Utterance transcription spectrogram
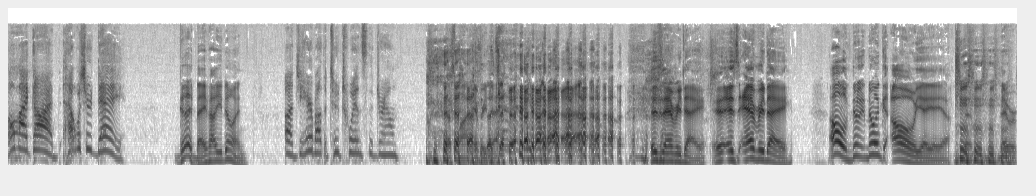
Oh my God! How was your day? good, babe. How you doing? Uh, did you hear about the two twins that drowned? That's my every day. it's every day. It's every day. Oh, do, doing. Oh, yeah, yeah, yeah. they were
